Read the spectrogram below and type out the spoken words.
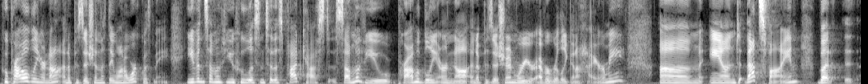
who probably are not in a position that they want to work with me. Even some of you who listen to this podcast, some of you probably are not in a position where you're ever really going to hire me. Um, and that's fine. But,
